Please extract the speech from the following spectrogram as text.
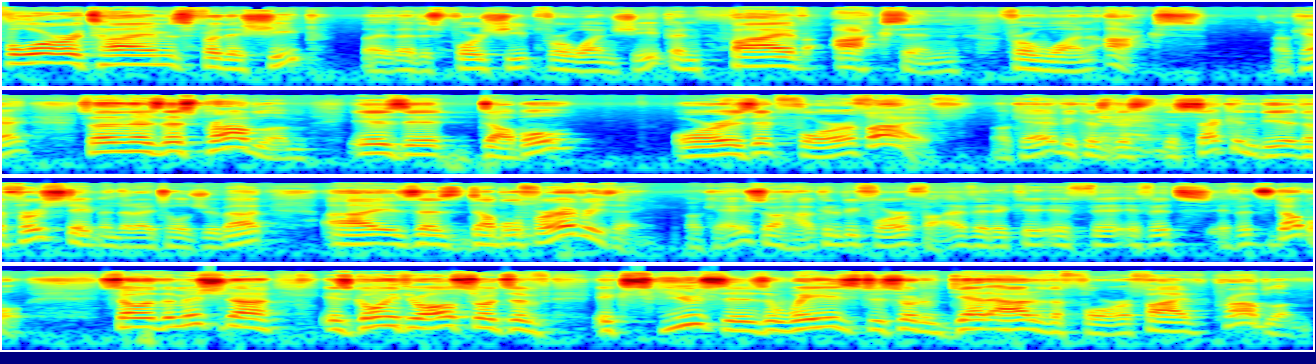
four times for the sheep that is four sheep for one sheep, and five oxen for one ox. Okay? So then there's this problem. Is it double or is it four or five? Okay, because this, the second, the, the first statement that I told you about, uh, it says double for everything. Okay, so how can it be four or five if, if, if, it's, if it's double? So the Mishnah is going through all sorts of excuses, ways to sort of get out of the four or five problem.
